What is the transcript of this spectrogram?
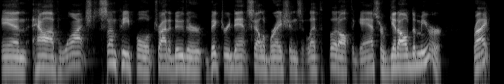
and how I've watched some people try to do their victory dance celebrations and let the foot off the gas or get all demure. Right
